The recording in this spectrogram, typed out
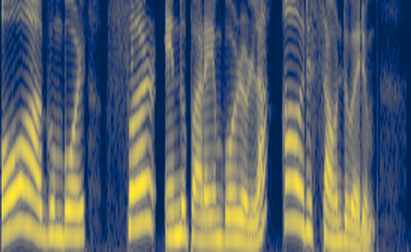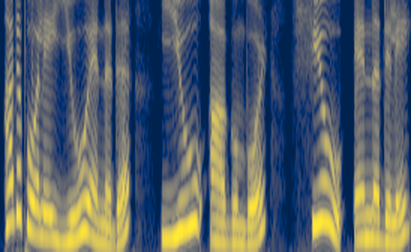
ഓ ആകുമ്പോൾ ഫർ എന്നു പറയുമ്പോഴുള്ള ആ ഒരു സൗണ്ട് വരും. അതുപോലെ യു എന്നത് യു ആകുമ്പോൾ ഫ്യൂ എന്നതിലെ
